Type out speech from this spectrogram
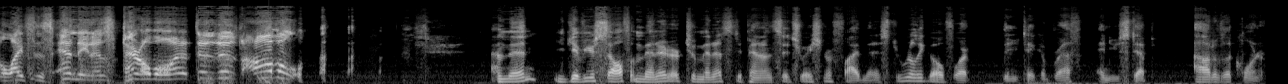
life is ending. It's terrible. It's just awful. and then you give yourself a minute or two minutes, depending on the situation, or five minutes to really go for it. Then you take a breath and you step out of the corner.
